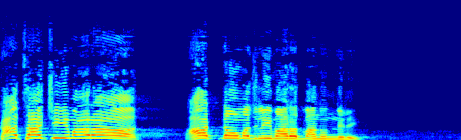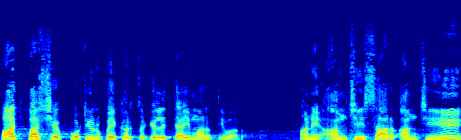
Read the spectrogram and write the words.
काचाची इमारत. आठ नऊ मजली इमारत बांधून दिली. पाच पाचशे कोटी रुपये खर्च केले त्या इमारतीवर. आणि आमची सार आमची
